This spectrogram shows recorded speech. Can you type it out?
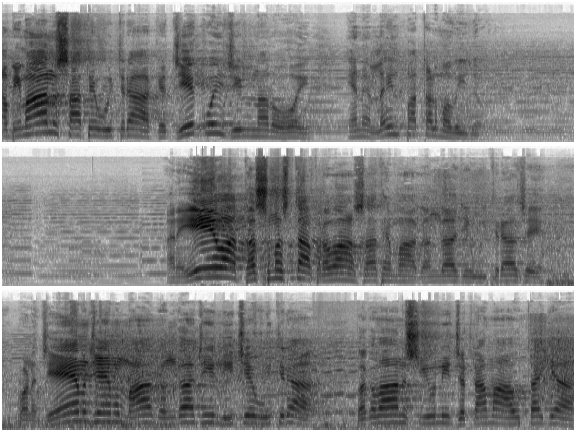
અભિમાન સાથે ઉતર્યા કે જે કોઈ જીલનારો હોય, એને લઈને પાતાળમાં વહી જાઓ. અને એવા ધસમસતા પ્રવાહ સાથે માં ગંગાજી ઉતર્યા છે. પણ જેમ જેમ માં ગંગાજી નીચે ઉતર્યા ભગવાન શિવની જટામાં આવતા ગયા.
